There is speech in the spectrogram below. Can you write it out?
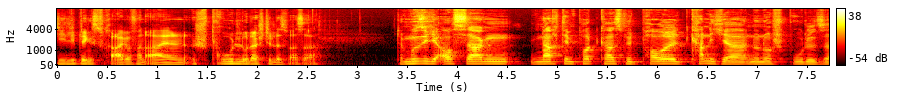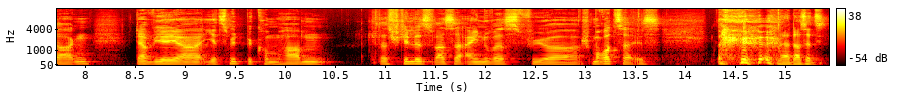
die Lieblingsfrage von allen: Sprudel oder stilles Wasser? Da muss ich auch sagen, nach dem Podcast mit Paul kann ich ja nur noch Sprudel sagen, da wir ja jetzt mitbekommen haben, dass stilles Wasser eigentlich nur was für Schmarotzer ist. Ja, das jetzt,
